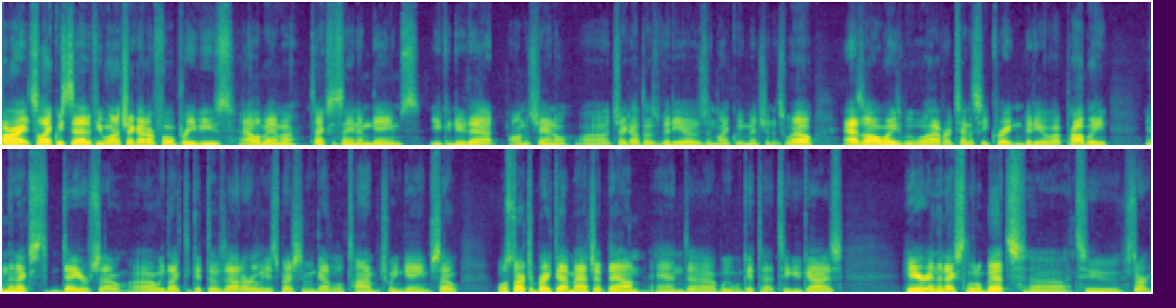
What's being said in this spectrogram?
all right, so like we said, if you want to check out our full previews, Alabama, Texas A&M games, you can do that on the channel. Uh, check out those videos, and like we mentioned as well, as always, we will have our Tennessee Creighton video up probably in the next day or so. Uh, we'd like to get those out early, especially when we got a little time between games. So we'll start to break that matchup down, and uh, we will get that to you guys here in the next little bit uh, to start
